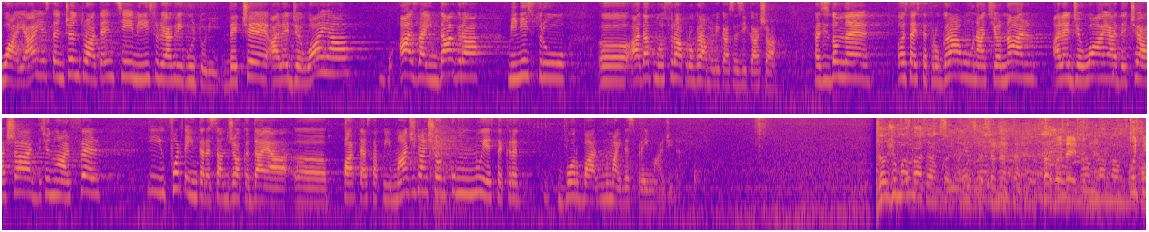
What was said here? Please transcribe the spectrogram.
Oaia este în centrul atenției Ministrului Agriculturii. De ce alege Oaia? Azi la Indagra, ministru uh, a dat măsura programului, ca să zic așa. A zis, domne, ăsta este programul național, alege Oaia, de ce așa, de ce nu altfel? E foarte interesant joacă Daia uh, partea asta cu imaginea și oricum nu este, cred, vorba numai despre imagine. Dă jumătatea încă. Sănătate. Să vă dai Dumnezeu. Uite,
